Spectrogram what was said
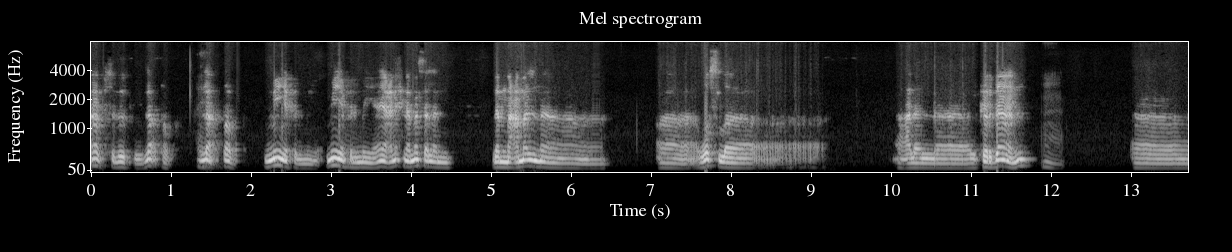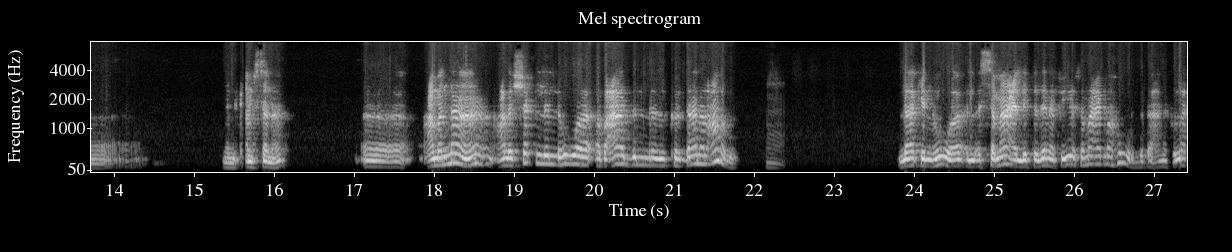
ابسولوتلي لا طبعا. لا طبعا. 100% 100% يعني إحنا مثلا لما عملنا آه وصلة على الكردان آه من كم سنة آه عملناه على الشكل اللي هو أبعاد الكردان العربي. لكن هو السماع اللي ابتدينا فيه سماع المهور بتاعنا كلنا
